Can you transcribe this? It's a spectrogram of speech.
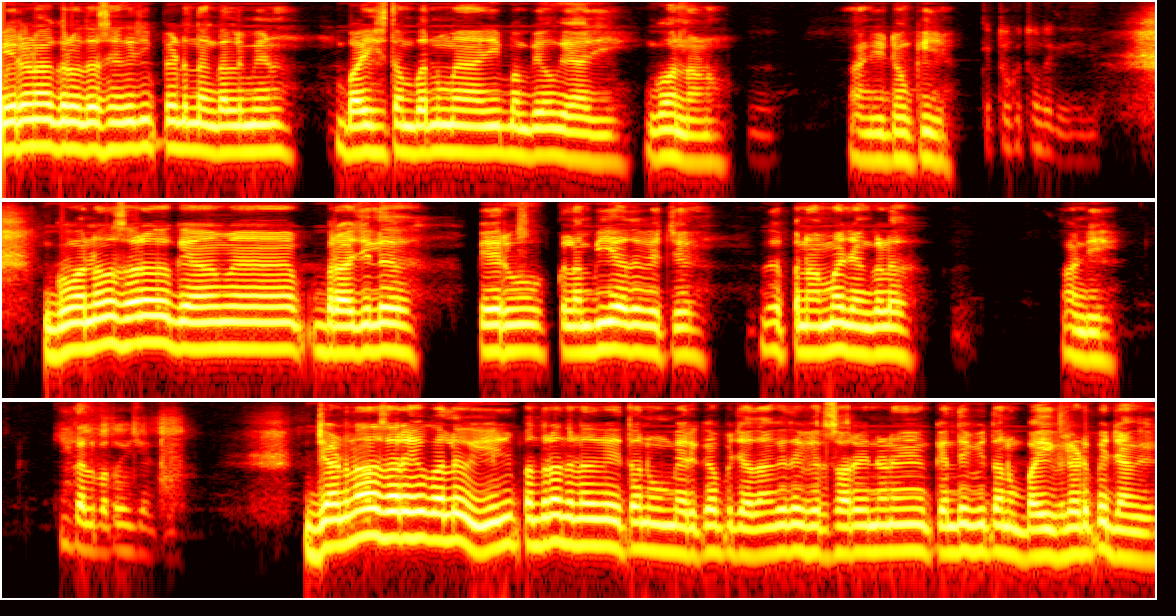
ਮੇਰਾ ਨਾਮ ਗੁਰਵਿੰਦਰ ਸਿੰਘ ਜੀ ਪਿੰਡ ਨੰਗਲ ਮੇਨ। 22 ਸਤੰਬਰ ਨੂੰ ਮੈਂ ਜੀ ਬੰਬਿਓ ਗਿਆ ਜੀ ਗਵਾਨਾ ਨੂੰ। ਹਾਂਜੀ ਡੋਂਕੀ 'ਚ ਕਿੱਥੋਂ ਕਿੱਥੋਂ ਦੇ ਗਏ ਜੀ? ਗਵਾਨਾ ਤੋਂ ਸਰ ਗਿਆ ਮੈਂ ਬ੍ਰਾਜ਼ੀਲ ਪੇਰੂ ਕੋਲੰਬੀਆ ਦੇ ਵਿੱਚ ਤੇ ਪਨਾਮਾ ਜੰਗਲ। ਹਾਂਜੀ। ਕੀ ਗੱਲਬਾਤ ਹੋਈ ਏਜੰਟ ਜਾਣਨਾ ਤਾਂ ਸਰ ਇਹ ਗੱਲ ਹੋਈ ਹੈ ਜੀ 15 ਦਿਨਾਂ ਦੇ ਵਿੱਚ ਤੁਹਾਨੂੰ ਅਮਰੀਕਾ ਪਹੁੰਚਾ ਦਾਂਗੇ ਤੇ ਫਿਰ ਸਾਰੇ ਇਹਨਾਂ ਨੇ ਕਹਿੰਦੇ ਵੀ ਤੁਹਾਨੂੰ ਬਾਈ ਫਲੈਟ ਭੇਜਾਂਗੇ।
